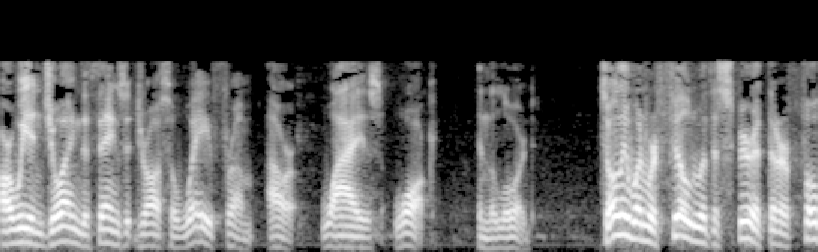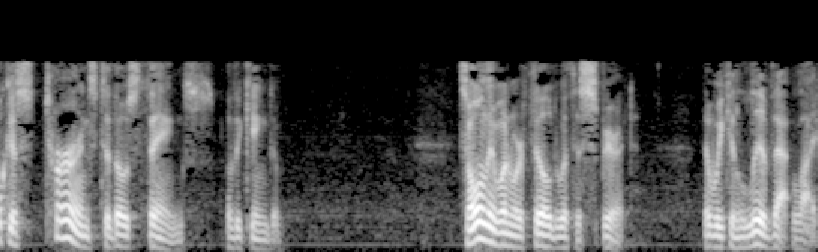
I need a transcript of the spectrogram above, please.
are we enjoying the things that draw us away from our wise walk in the Lord? It's only when we're filled with the Spirit that our focus turns to those things of the kingdom. It's only when we're filled with the Spirit that we can live that life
